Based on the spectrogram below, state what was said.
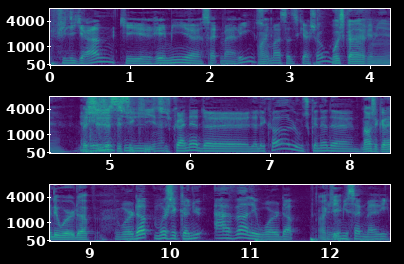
Filigrane, qui est Rémi euh, Sainte-Marie. Ouais. Sûrement, ça dit quelque chose. moi je connais Rémi mais je, sais tu- c'est qui là. Tu connais de, de l'école ou tu connais de non je connais des Word Up Word Up? Moi, j'ai connu avant les Word Up. Rémi Sainte-Marie.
